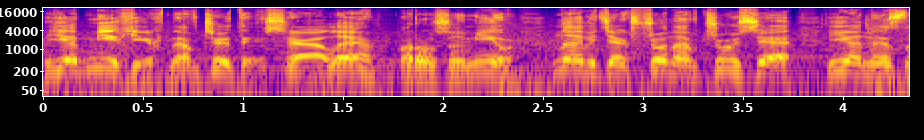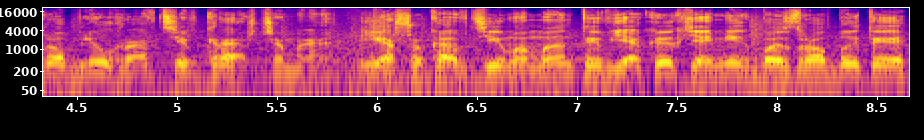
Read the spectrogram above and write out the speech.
Я б міг їх навчитися, але розумів, навіть якщо навчуся, я не зроблю гравців кращими. Я шукав ті моменти, в яких я міг би зробити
